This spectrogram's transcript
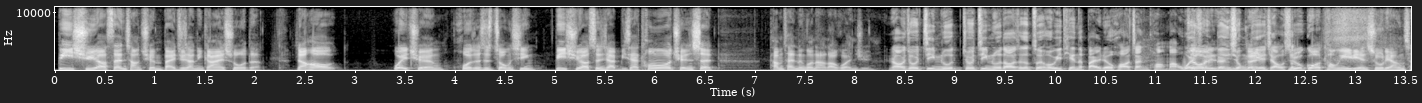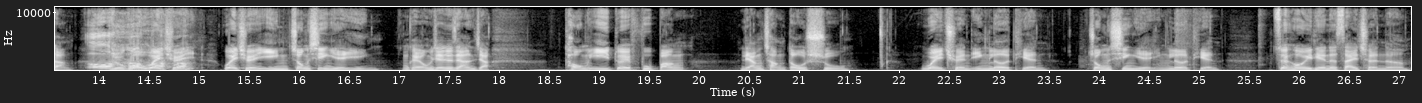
必须要三场全败，就像你刚才说的。然后味全或者是中信必须要剩下比赛通通全胜。他们才能够拿到冠军，然后就进入就进入到这个最后一天的白热化战况嘛。魏权跟兄弟的交手，如果统一连输两场，如果魏权魏权赢，中信也赢，OK，我们现在就这样讲：统一对富邦两场都输，魏权赢乐天，中信也赢乐天。最后一天的赛程呢，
